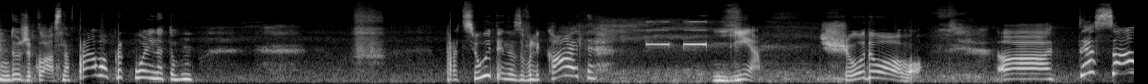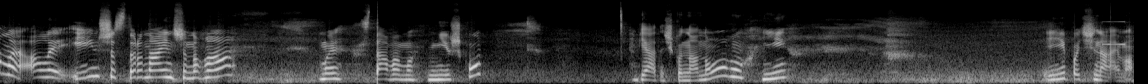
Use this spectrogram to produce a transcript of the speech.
Дуже класна вправа, прикольна, тому працюйте, не зволікайте. Є. Чудово. А, те саме, але інша сторона, інша нога. Ми ставимо ніжку, п'яточку на ногу і, і починаємо.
